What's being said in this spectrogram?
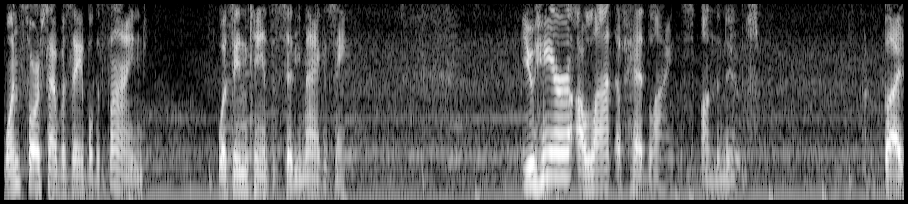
One source I was able to find was in Kansas City Magazine. You hear a lot of headlines on the news, but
